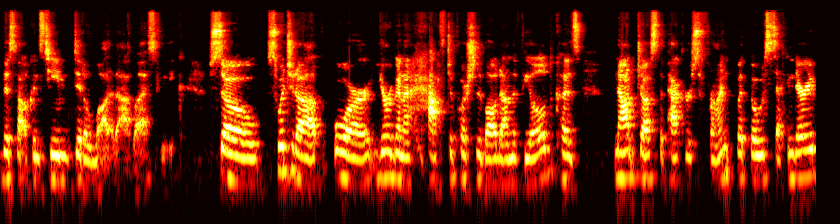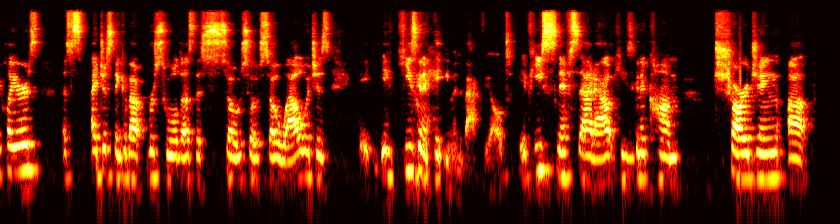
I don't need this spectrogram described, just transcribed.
this Falcons team did a lot of that last week. So switch it up, or you're going to have to push the ball down the field because not just the Packers front, but those secondary players. I just think about Rasul does this so, so, so well, which is he's going to hit you in the backfield. If he sniffs that out, he's going to come charging up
